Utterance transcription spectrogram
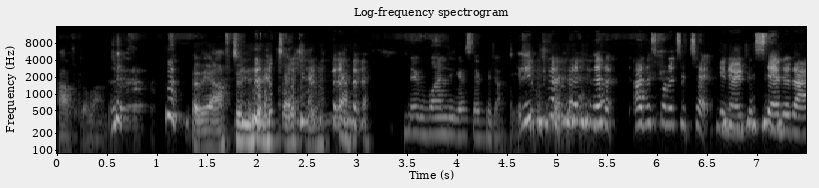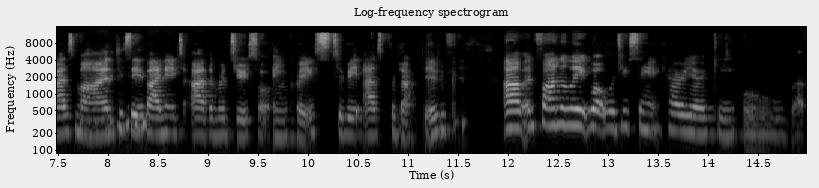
after lunch for the afternoon session. no wonder you're so productive. I just wanted to check, you know, to standardize mine to see if I need to either reduce or increase to be as productive. Um, and finally, what would you sing at karaoke? Oh, that,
